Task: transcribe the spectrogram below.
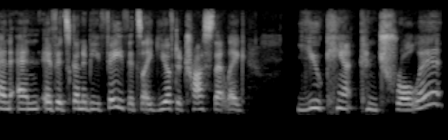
And and if it's going to be faith, it's like you have to trust that like you can't control it,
